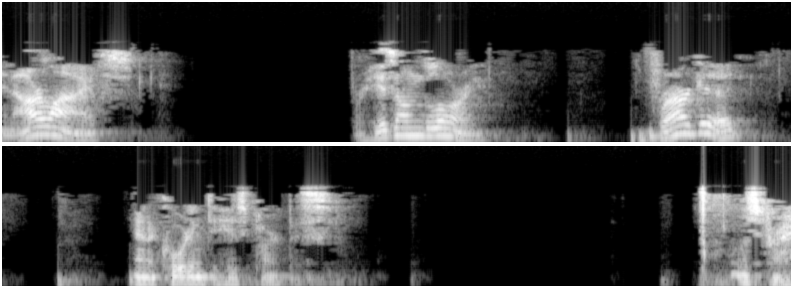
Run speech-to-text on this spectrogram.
in our lives for His own glory, for our good, and according to His purpose. Let's pray.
